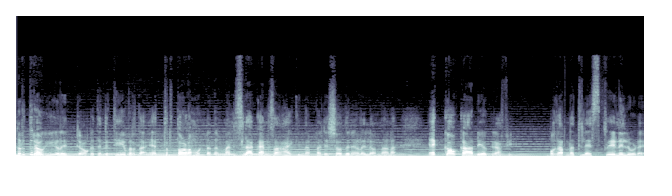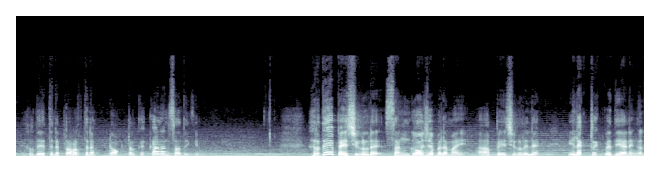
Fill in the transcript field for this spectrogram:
ഹൃദ്രോഗികളിൽ രോഗത്തിന്റെ തീവ്രത എത്രത്തോളം ഉണ്ടെന്ന് മനസ്സിലാക്കാൻ സഹായിക്കുന്ന പരിശോധനകളിൽ ഒന്നാണ് എക്കോ കാർഡിയോഗ്രാഫി ഉപകരണത്തിലെ സ്ക്രീനിലൂടെ ഹൃദയത്തിന്റെ പ്രവർത്തനം ഡോക്ടർക്ക് കാണാൻ സാധിക്കും. ഹൃദയപേശികളുടെ പേശികളുടെ ബലമായി ആ പേശികളിലെ ഇലക്ട്രിക് വ്യതിയാനങ്ങൾ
